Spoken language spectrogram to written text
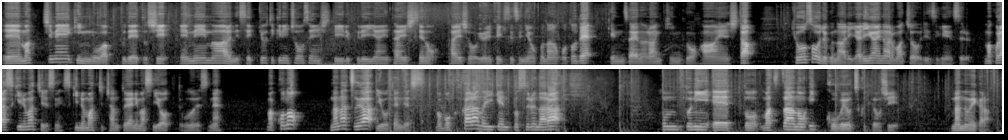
えー、マッチメイキングをアップデートし、MMR に積極的に挑戦しているプレイヤーに対しての対処をより適切に行うことで、現在のランキングを反映した競争力のあり、やりがいのあるマッチを実現する。まあ、これはスキルマッチですね。スキルマッチちゃんとやりますよってことですね。まあ、この7つが要点です。まあ、僕からの意見とするなら、本当に、えー、っと、マスターの1個上を作ってほしい。何でもいいから。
